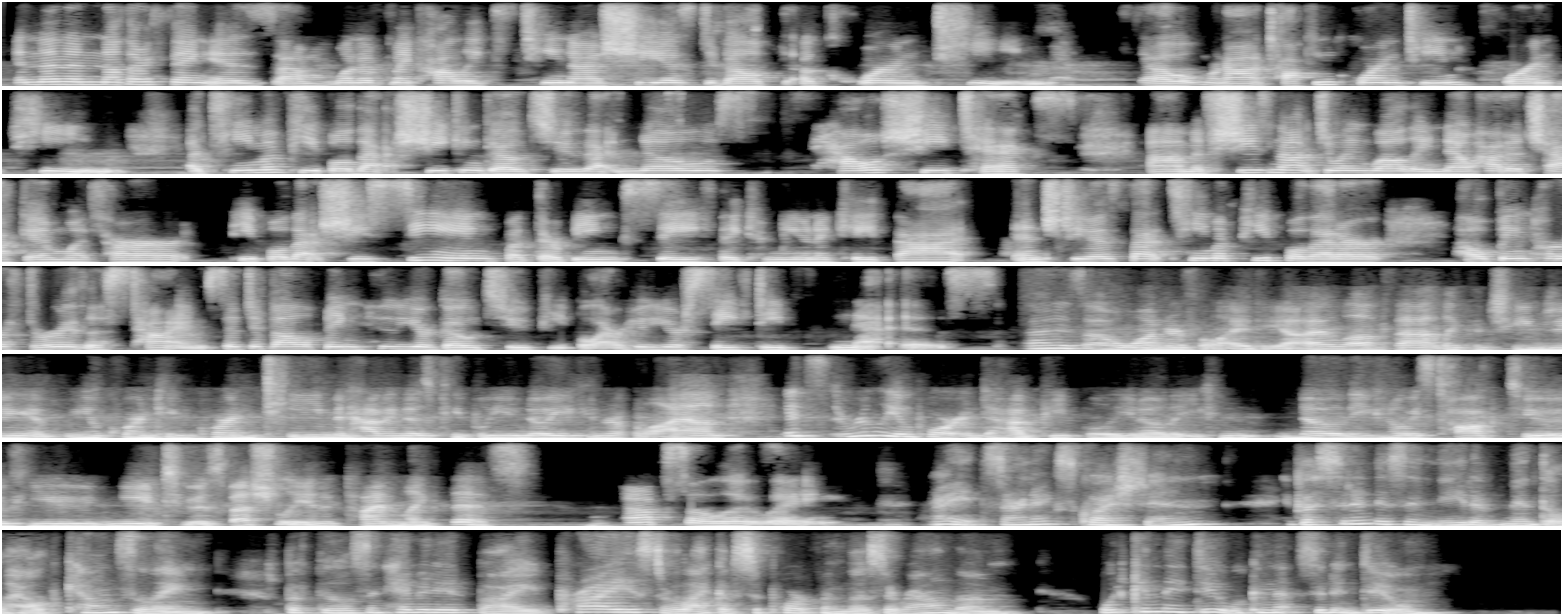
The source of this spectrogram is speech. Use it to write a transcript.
And then another thing is um, one of my colleagues, Tina, she has developed a quarantine. So we're not talking quarantine, quarantine, a team of people that she can go to that knows how she ticks. Um, if she's not doing well, they know how to check in with her. People that she's seeing, but they're being safe, they communicate that. And she has that team of people that are helping her through this time. So developing who your go-to people are who your safety net is. That is a wonderful idea. I love that like the changing of you know quarantine quarantine and having those people you know you can rely on. It's really important to have people you know that you can know that you can always talk to if you need to especially in a time like this. Absolutely. Right. So our next question if a student is in need of mental health counseling but feels inhibited by price or lack of support from those around them, what can they do? What can that student do?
